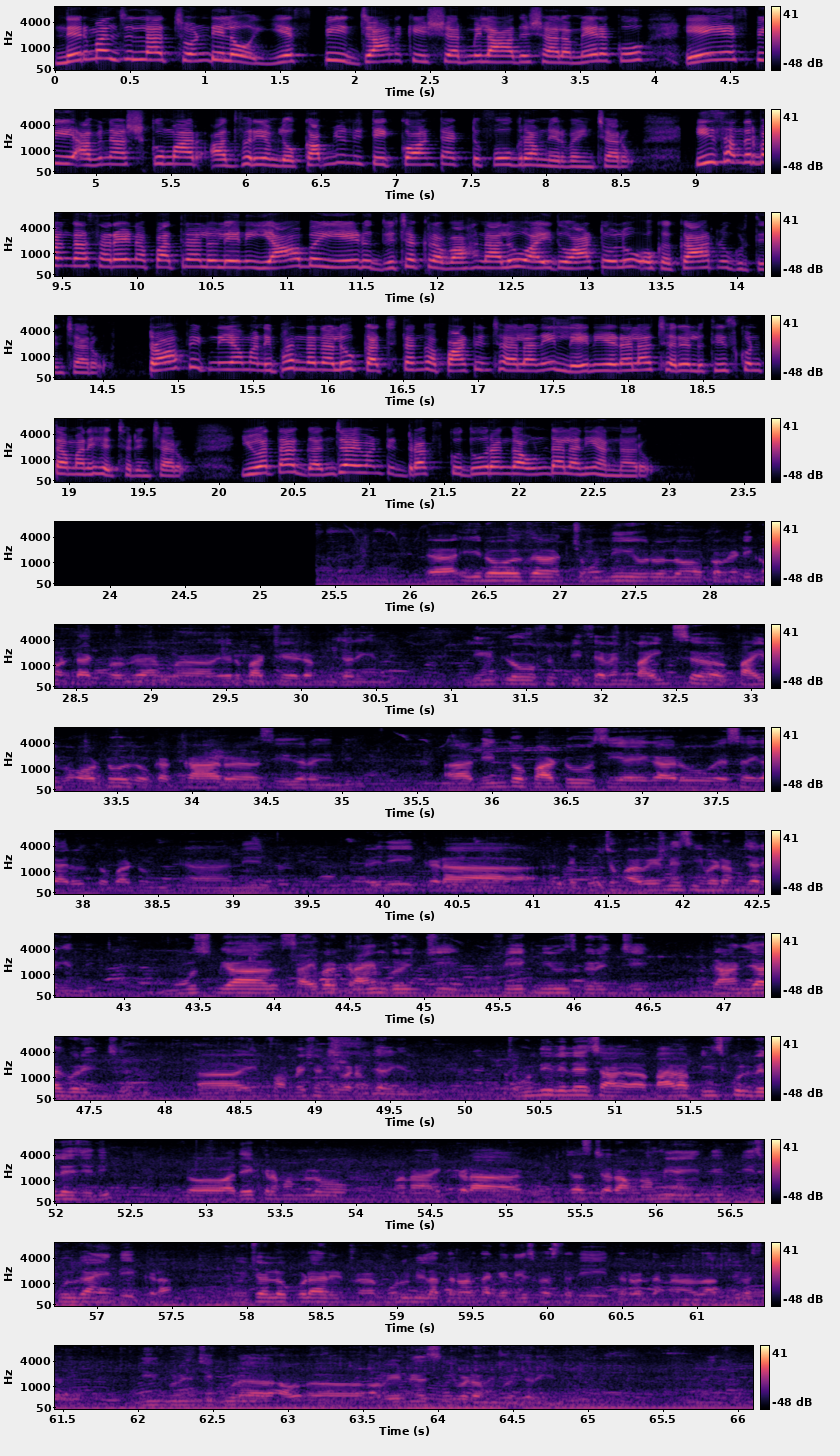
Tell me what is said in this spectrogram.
నిర్మల్ జిల్లా చొండిలో ఎస్పీ జానకి షర్మిల ఆదేశాల మేరకు ఏఎస్పీ అవినాష్ కుమార్ ఆధ్వర్యంలో కమ్యూనిటీ కాంటాక్ట్ ప్రోగ్రాం నిర్వహించారు. ఈ సందర్భంగా సరైన పత్రాలు లేని యాభై ఏడు ద్విచక్ర వాహనాలు ఐదు ఆటోలు ఒక కారును గుర్తించారు. ట్రాఫిక్ నియమ నిబంధనలు ఖచ్చితంగా పాటించాలని లేని ఎడలా చర్యలు తీసుకుంటామని హెచ్చరించారు. యువత గంజాయి వంటి డ్రగ్స్కు దూరంగా ఉండాలని అన్నారు. ఈరోజు చోంది ఊరులో కమ్యూనిటీ కాంటాక్ట్ ప్రోగ్రామ్ ఏర్పాటు చేయడం జరిగింది. దీంట్లో fifty seven bikes five autos ఒక కార్ సీజర్ అయింది. దీంతో పాటు సిఐ గారు ఎస్ఐ గారుతో పాటు నేను ఇది ఇక్కడ అంటే కొంచెం అవేర్నెస్ ఇవ్వడం జరిగింది. మోస్ట్గా సైబర్ క్రైమ్ గురించి ఫేక్ న్యూస్ గురించి గాంజా గురించి ఇన్ఫర్మేషన్ ఇవ్వడం జరిగింది. చోంది విలేజ్ బాగా పీస్ఫుల్ విలేజ్ ఇది. సో అదే క్రమంలో మన ఇక్కడ జస్ట్ రామనవమి అయింది పీస్ఫుల్గా అయింది ఇక్కడ. ఫ్యూచర్లో కూడా రెండు మూడు నెలల తర్వాత గణేష్ వస్తుంది తర్వాత రాత్రి వస్తుంది. దీని గురించి కూడా అవేర్నెస్ ఇవ్వడం జరిగింది.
